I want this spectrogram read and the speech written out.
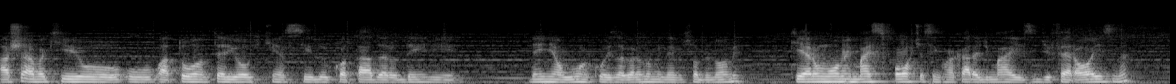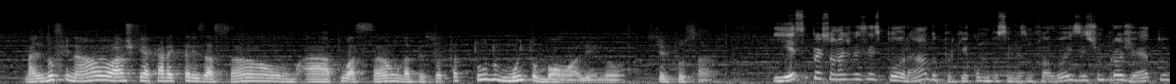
Achava que o, o ator anterior que tinha sido cotado era o Danny, Danny alguma coisa, agora eu não me lembro sobre o nome, que era um homem mais forte, assim, com a cara de mais de feroz, né? Mas no final eu acho que a caracterização, a atuação da pessoa tá tudo muito bom ali no Steve Toussaint. E esse personagem vai ser explorado porque, como você mesmo falou, existe um projeto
